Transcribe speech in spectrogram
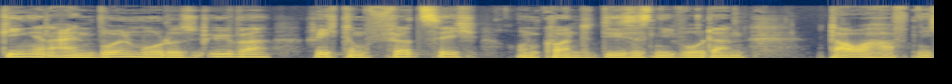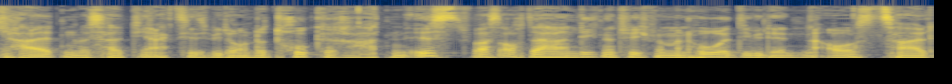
ging in einen Bullenmodus über Richtung 40 und konnte dieses Niveau dann dauerhaft nicht halten, weshalb die Aktie jetzt wieder unter Druck geraten ist. Was auch daran liegt natürlich, wenn man hohe Dividenden auszahlt,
